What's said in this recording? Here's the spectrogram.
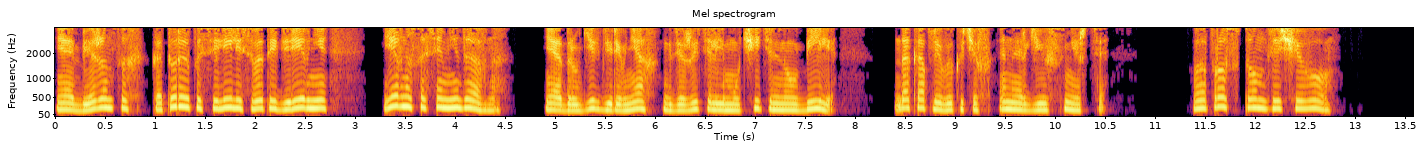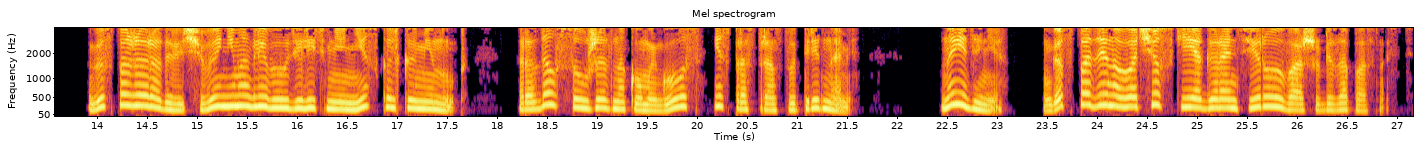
И о беженцах, которые поселились в этой деревне явно совсем недавно, и о других деревнях, где жителей мучительно убили, до капли выкачав энергию их смерти. Вопрос в том, для чего. «Госпожа Радович, вы не могли бы уделить мне несколько минут?» Раздался уже знакомый голос из пространства перед нами. «Наедине. Господин Вачовский, я гарантирую вашу безопасность».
